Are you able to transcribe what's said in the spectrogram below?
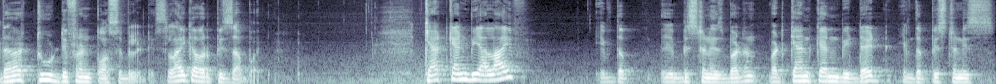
there are two different possibilities, like our pizza boy. Cat can be alive if the piston is button, but can can be dead if the piston is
